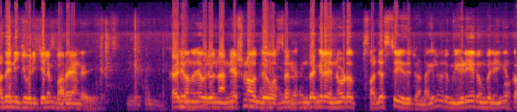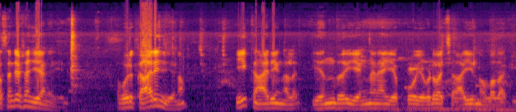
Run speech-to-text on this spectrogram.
അതെനിക്ക് ഒരിക്കലും പറയാൻ കഴിയില്ല. കാര്യം എന്ന് പറഞ്ഞാൽ ഒരു അന്വേഷണ ഉദ്യോഗസ്ഥൻ എന്തെങ്കിലും എന്നോട് സജസ്റ്റ് ചെയ്തിട്ടുണ്ടെങ്കിൽ ഒരു മീഡിയയിൽ മുമ്പിൽ എനിക്ക് പ്രസന്റേഷൻ ചെയ്യാൻ കഴിയില്ല. അപ്പോൾ ഒരു കാര്യം ചെയ്യണം. ഈ കാര്യങ്ങൾ എന്ത് എങ്ങനെ എപ്പോ എവിടെ വെച്ചായി എന്നുള്ളതാക്കി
